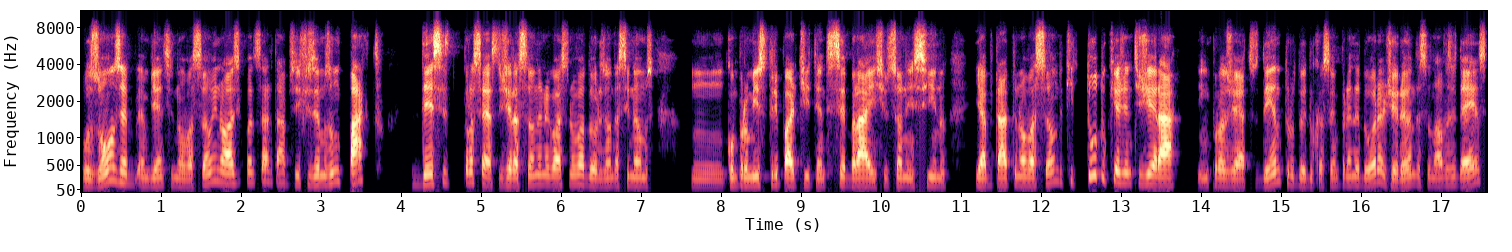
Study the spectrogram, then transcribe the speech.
os 11 ambientes de inovação e nós, enquanto startups, e fizemos um pacto desse processo de geração de negócios inovadores, onde assinamos um compromisso tripartite entre Sebrae, instituição de ensino e Habitat Inovação, de que tudo que a gente gerar em projetos dentro do Educação Empreendedora, gerando essas novas ideias,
